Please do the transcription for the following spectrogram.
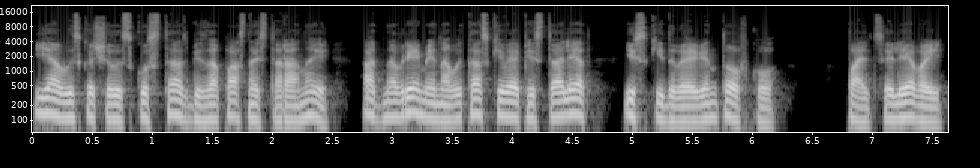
я выскочил из куста с безопасной стороны, одновременно вытаскивая пистолет и скидывая винтовку. Пальцы левой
